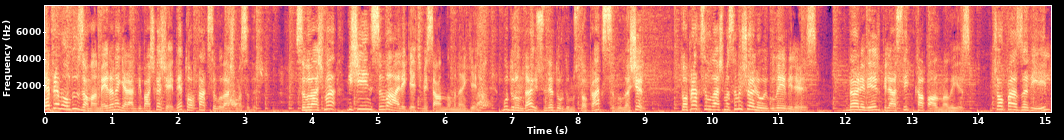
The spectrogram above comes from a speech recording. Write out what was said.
Deprem olduğu zaman meydana gelen bir başka şey de toprak sıvılaşmasıdır. Sıvılaşma bir şeyin sıvı hale geçmesi anlamına gelir. Bu durumda üstünde durduğumuz toprak sıvılaşır. Toprak sıvılaşmasını şöyle uygulayabiliriz. Böyle bir plastik kap almalıyız. Çok fazla değil,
